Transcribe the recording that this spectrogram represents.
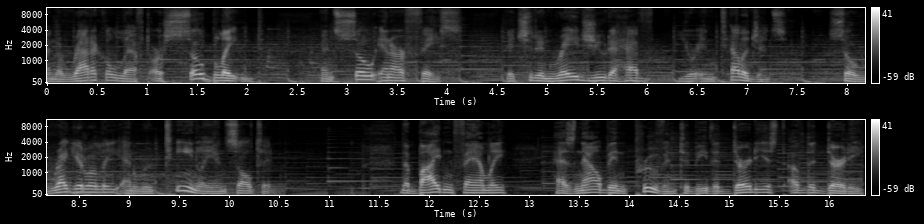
and the radical left are so blatant and so in our face, it should enrage you to have your intelligence so regularly and routinely insulted. The Biden family has now been proven to be the dirtiest of the dirty,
